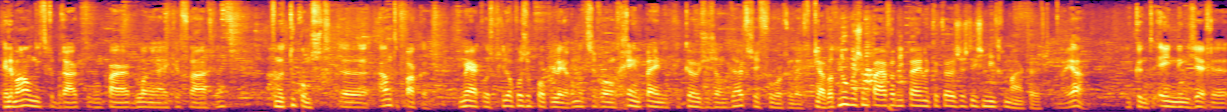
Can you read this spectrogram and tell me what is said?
helemaal niet gebruikt om een paar belangrijke vragen van de toekomst uh, aan te pakken. Merkel is misschien ook wel zo populair... omdat ze gewoon geen pijnlijke keuzes aan de Duitsers heeft voorgelegd. Ja, wat noemen ze een paar van die pijnlijke keuzes die ze niet gemaakt heeft? Nou ja, je kunt één ding zeggen. Uh,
